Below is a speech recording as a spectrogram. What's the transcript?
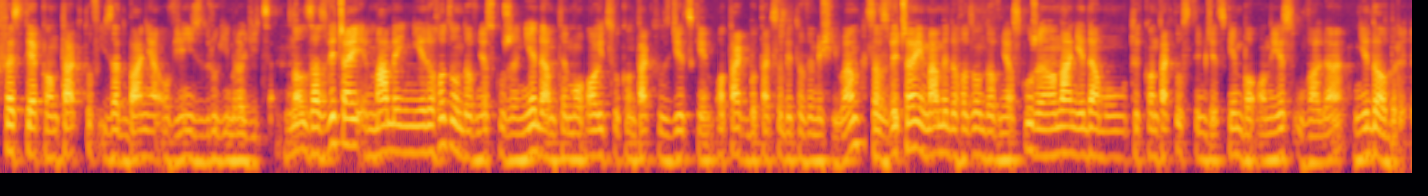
kwestia kontaktów i zadbania o więź z drugim rodzicem. No zazwyczaj mamy nie dochodzą do wniosku, że nie dam temu ojcu kontaktu z dzieckiem, o tak, bo tak sobie to wymyśliłam. Zazwyczaj mamy dochodzą do wniosku, że ona nie da mu tych kontaktów z tym dzieckiem, bo on jest, uwaga, niedobry.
